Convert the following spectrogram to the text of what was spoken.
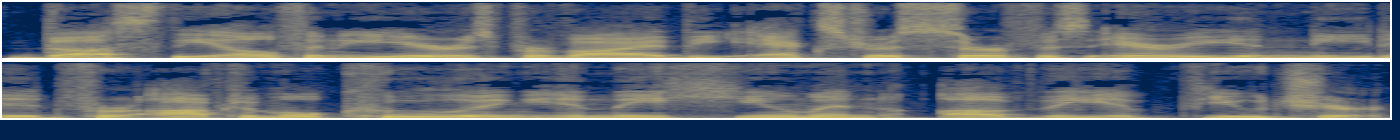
Thus, the elfin ears provide the extra surface area needed for optimal cooling in the human of the future.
